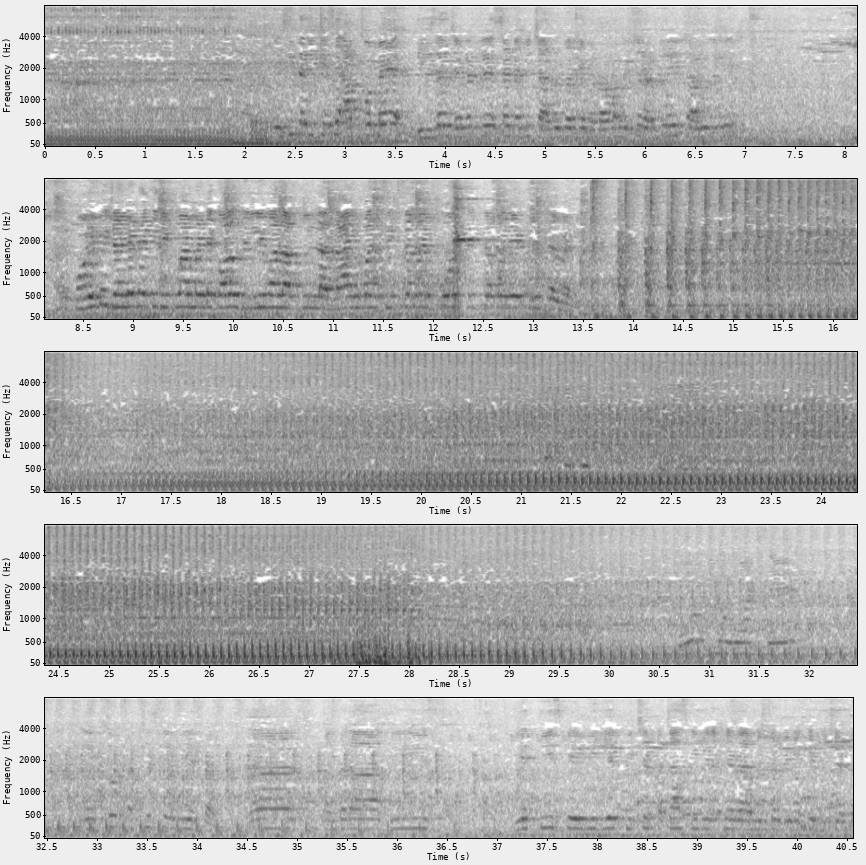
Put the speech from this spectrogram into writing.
इसी तरीके से आपको मैं डीजल जनरेटर सेट अभी चालू करके बताऊँगा। मिस्टर अब्दुल चालू करिए कोई भी जनरेटर की रिक्वायरमेंट है कॉल दिल्ली वाला Abdullah nine one six seven four six seven eight three seven पंद्रह ये तीस के वी ये पीछे पचास के वी रखे हुए हैं, मिस्टर विनोद के पीछे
